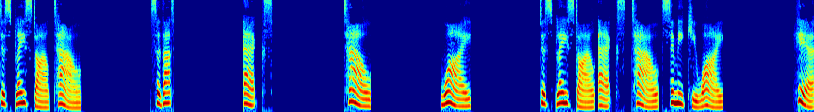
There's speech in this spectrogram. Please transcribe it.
display style tau so that x tau y display style x tau simeq y here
